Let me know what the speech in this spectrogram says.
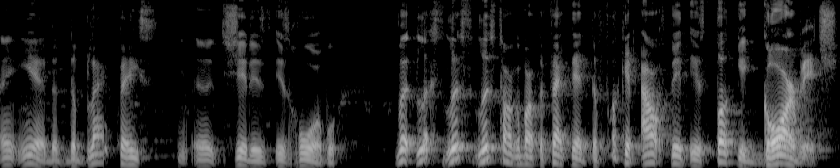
yeah, the the blackface uh, shit is is horrible. But let's let's let's talk about the fact that the fucking outfit is fucking garbage.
